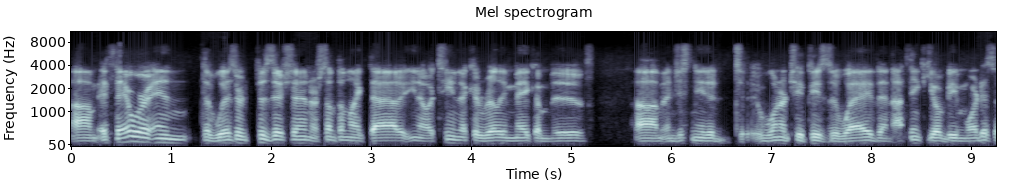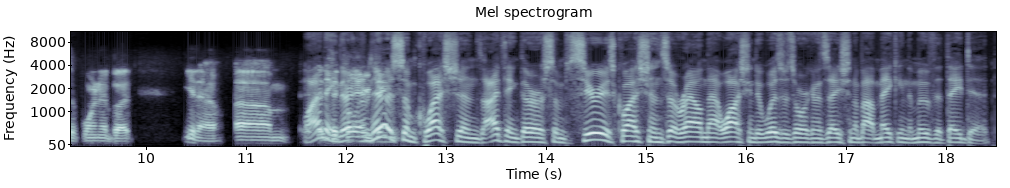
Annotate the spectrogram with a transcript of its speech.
Um, if they were in the wizard position or something like that, you know, a team that could really make a move um, and just needed to, one or two pieces away, then I think you'll be more disappointed. But you know, um, well, I think there, and there are some questions. I think there are some serious questions around that Washington Wizards organization about making the move that they did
